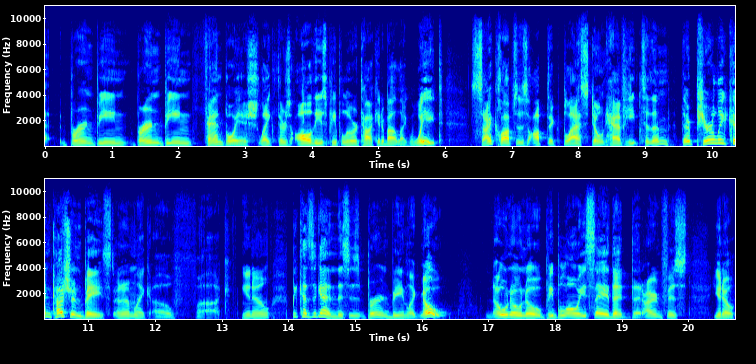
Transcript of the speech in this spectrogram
uh, Byrne being Byrne being fanboyish. Like there's all these people who are talking about like, wait, Cyclops' optic blasts don't have heat to them. They're purely concussion based. And I'm like, oh fuck, you know? Because again, this is Byrne being like, no, no, no, no. People always say that that Iron Fist, you know,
